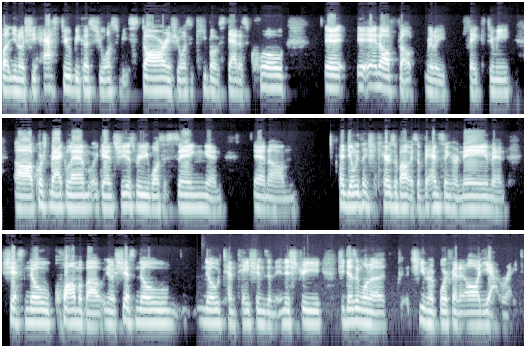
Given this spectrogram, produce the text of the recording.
but you know she has to because she wants to be a star and she wants to keep up status quo. It, it, it all felt really fake to me. Uh, of course, Mag Lam again, she just really wants to sing and and um and the only thing she cares about is advancing her name and she has no qualm about you know she has no no temptations in the industry. She doesn't want to cheat on her boyfriend at all. Yeah, right.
